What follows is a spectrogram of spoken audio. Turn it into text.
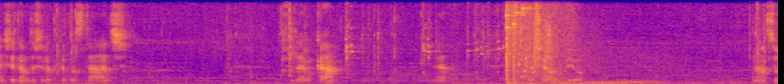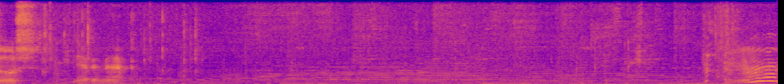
Jak się tam do środka dostać? Siódemka? Nie. To się odbiło. No cóż, nie wiem jak. No.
